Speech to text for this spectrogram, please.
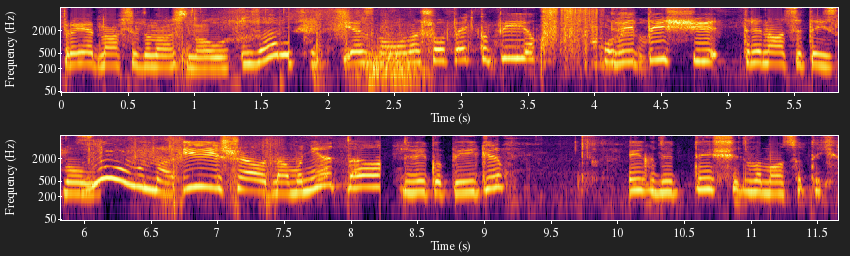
приєднався до нас знову. І зараз я знову знайшов 5 копійок. 2013 знову. І ще одна монета, 2 копійки. Рік 2012.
